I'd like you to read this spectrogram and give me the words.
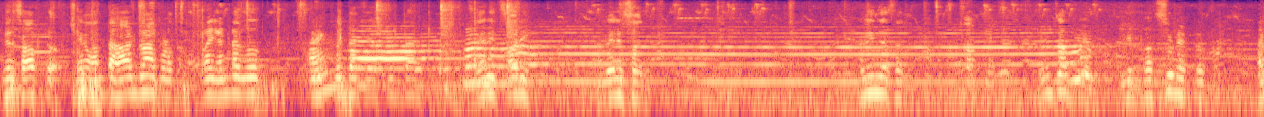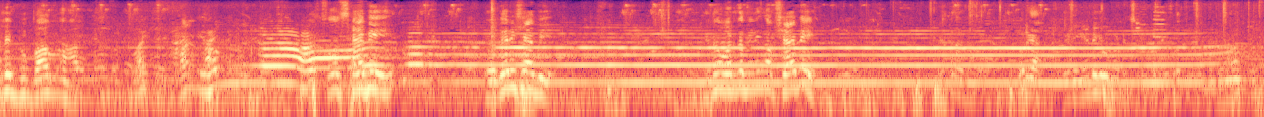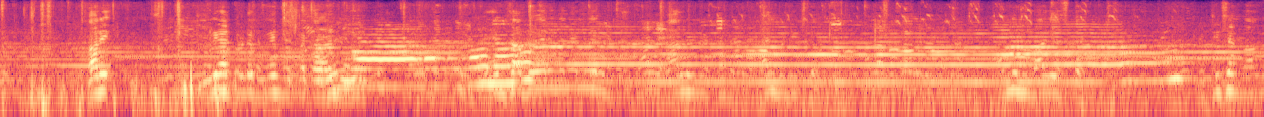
మీరు సాఫ్ట్ మేము అంత హార్డ్ వర్క్ కొడుతున్నాం ఎండకు వెరీ సారీ. Very sorry. ఏం చేస్తారు ఏం సాఫ్ట్వేర్ డ్రెస్ చూడట్టు అంటే నువ్వు What? What? so shabby. They're very shabby. You know what the meaning of shabby? Sorry. We are today moving this way. I'm somewhere in the middle. I'm the I'm the teacher. I'm the teacher.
